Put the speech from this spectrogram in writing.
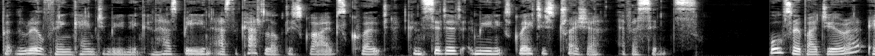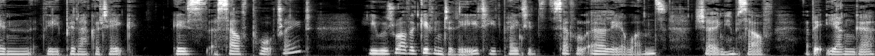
but the real thing came to Munich and has been, as the catalogue describes, quote, considered Munich's greatest treasure ever since. Also by Dürer in the Pinakothek is a self-portrait. He was rather given to these. He'd painted several earlier ones, showing himself a bit younger,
